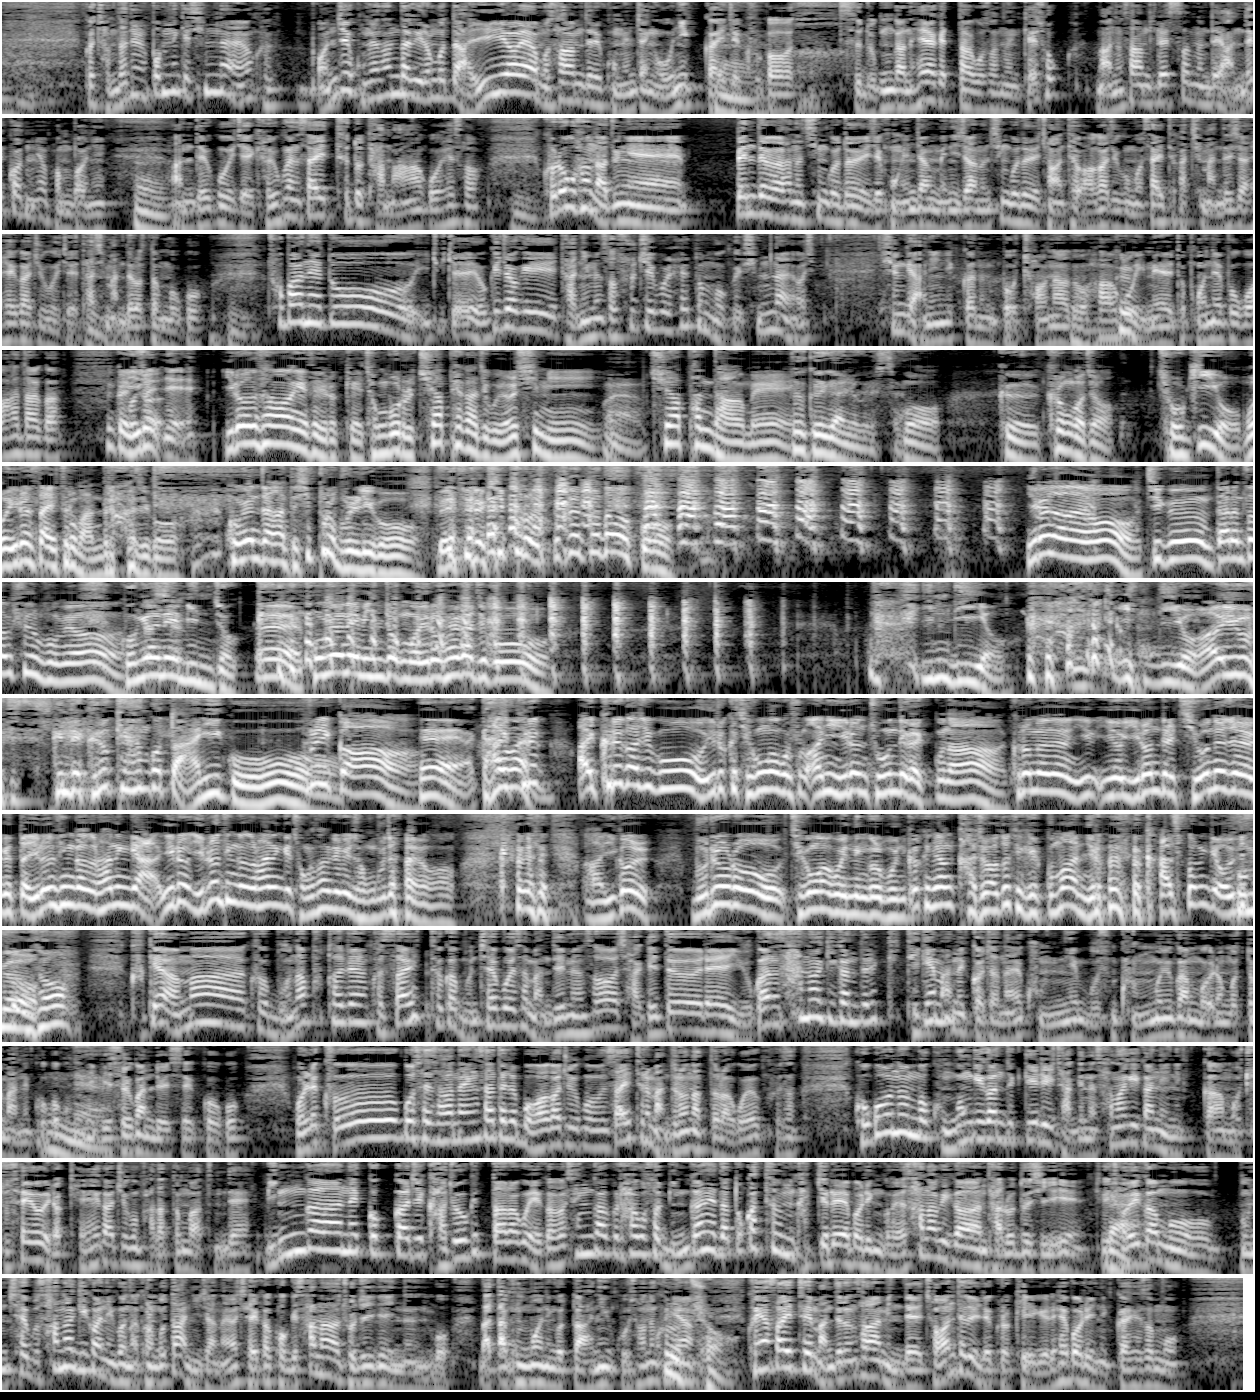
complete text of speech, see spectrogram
그 전단지를 뽑는 게 쉽나요? 그 언제 공연한다 이런 것도 알려야 뭐 사람들이 공연장에 오니까 이제 그것을 누군가는 해야겠다고서는 계속 많은 사람들이 했었는데 안 됐거든요 번번이 네. 안 되고 이제 결국엔 사이트도 다 망하고 해서 그러고서 나중에 밴드 하는 친구들 이제 공연장 매니저 하는 친구들이 저한테 와가지고 뭐 사이트 같이 만들자 해가지고 이제 다시 만들었던 거고 초반에도 이제 여기저기 다니면서 수집을 해도 뭐 그게 쉽나요? 쉬- 쉬운 게 아니니까는 뭐 전화도 하고 그- 이메일도 보내보고 하다가 그러니까 이런 네. 이런 상황에서 이렇게 정보를 취합해가지고 열심히 취합한 다음에 저그 얘기 하려고 그랬어요. 뭐 그 그런 거죠. 요기요 뭐 이런 사이트로 만들어가지고 공연장한테 10% 물리고 매출액 10% 뜯- 뜯어먹고 이러잖아요. 지금 다른 서비스를 보면 공연의 민족. 네, 공연의 민족 뭐 이런 거 해가지고 인디요. 인디요. 아이고. 근데 그렇게 한 것도 아니고. 그러니까. 예. 아니, 하여간- 그래, 아니, 그래가지고, 이렇게 제공하고 있으면, 아니, 이런 좋은 데가 있구나. 그러면은, 이, 이- 이런 데를 지원해줘야겠다. 이런 생각을 하는 게, 아- 이런, 이런 생각을 하는 게 정상적인 정부잖아요. 그러면은, 아, 이걸 무료로 제공하고 있는 걸 보니까 그냥 가져와도 되겠구만. 이러면서 가져오는 게 어딨어. 보면서 그게 아마 그 문화포털이라는 그 사이트가 문체부에서 만들면서 자기들의 유관 산하 기관들이 되게 많을 거잖아요. 국립 무슨 박물관 뭐 이런 것도 많을 거고 네. 국립미술관도 있을 거고 원래 그곳에서 하는 행사들을 모아가지고 사이트를 만들어놨더라고요. 그래서 그거는 뭐 공공기관들끼리 자기는 산하기관이니까 뭐 주세요 이렇게 해가지고 받았던 것 같은데 민간의 것까지 가져오겠다라고 얘가 생각을 하고서 민간에다 똑같은 갑질을 해버린 거예요. 산하기관 다루듯이 네. 저희가 뭐 문체부 산하기관이거나 그런 것도 아니잖아요. 제가 거기 산하 조직에 있는 뭐 마땅 공무원인 것도 아니고 저는 그냥 그렇죠. 그냥 사이트 만드는 사람인데 저한테도 이제 그렇게 얘기를 해버리니까 해서 뭐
